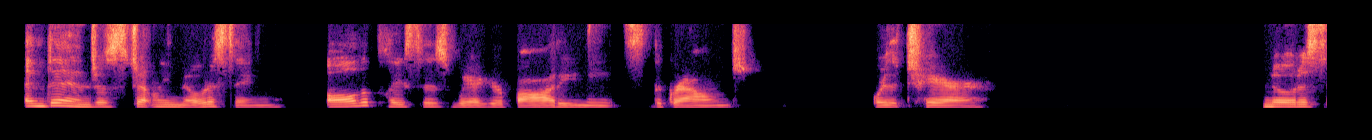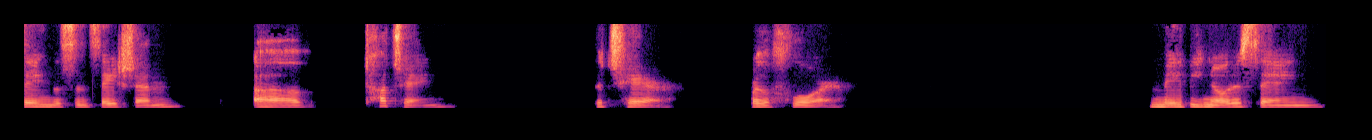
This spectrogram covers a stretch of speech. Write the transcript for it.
And then just gently noticing all the places where your body meets the ground or the chair. Noticing the sensation of touching the chair or the floor. Maybe noticing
